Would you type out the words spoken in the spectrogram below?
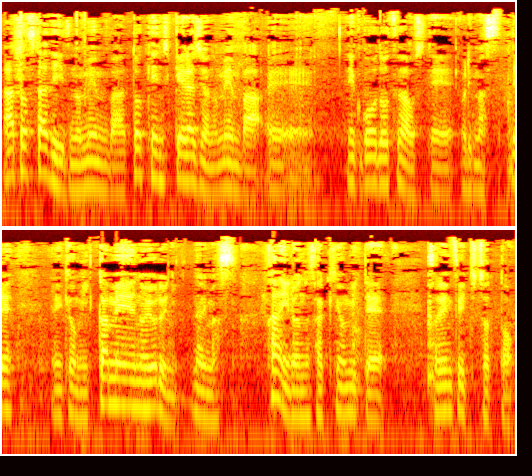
アートスタディーズのメンバーと建築系ラジオのメンバー、えー、で合同ツアーをしております。で、えー、今日3日目の夜になります。かなりいろんな作品を見てそれについてちょっと、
